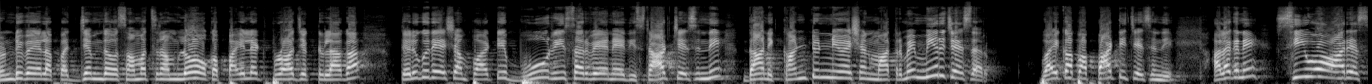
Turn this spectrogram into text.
రెండు వేల పద్దెనిమిదవ సంవత్సరంలో ఒక పైలట్ ప్రాజెక్ట్ లాగా తెలుగుదేశం పార్టీ భూ రీసర్వే అనేది స్టార్ట్ చేసింది. దాని కంటిన్యూయేషన్ మాత్రమే మీరు చేశారు. వైకాపా పార్టీ చేసింది. అలాగనే సిఓఆర్ఎస్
